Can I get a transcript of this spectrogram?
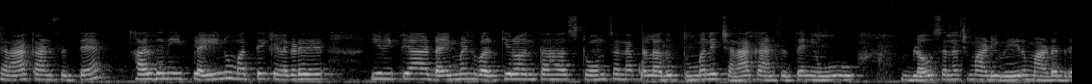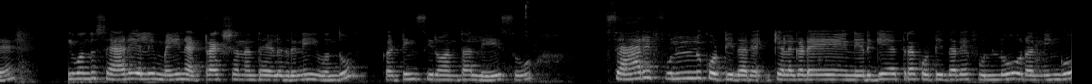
ಚೆನ್ನಾಗಿ ಕಾಣಿಸುತ್ತೆ. ಅಲ್ಲದೆ ಈ ಪ್ಲೈನು ಮತ್ತು ಕೆಳಗಡೆ ಈ ರೀತಿಯ ಡೈಮಂಡ್ ವರ್ಕ್ ಇರೋಂತಹ ಸ್ಟೋನ್ಸನ್ನು ಕೊಡಲ್ಲ, ಅದು ತುಂಬಾ ಚೆನ್ನಾಗಿ ಕಾಣಿಸುತ್ತೆ. ನೀವು ಬ್ಲೌಸನ್ನು ಮಾಡಿ ವೇರ್ ಮಾಡಿದ್ರೆ. ಈ ಒಂದು ಸ್ಯಾರಿಯಲ್ಲಿ ಮೈನ್ ಅಟ್ರಾಕ್ಷನ್ ಅಂತ ಹೇಳಿದ್ರೇ ಈ ಒಂದು ಕಟ್ಟಿಂಗ್ಸ್ ಇರೋವಂಥ ಲೇಸು ಸ್ಯಾರಿ ಫುಲ್ಲು ಕೊಟ್ಟಿದ್ದಾರೆ. ಕೆಳಗಡೆ ನೆರಿಗೆ ಹತ್ರ ಕೊಟ್ಟಿದ್ದಾರೆ ಫುಲ್ಲು ರನ್ನಿಂಗು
